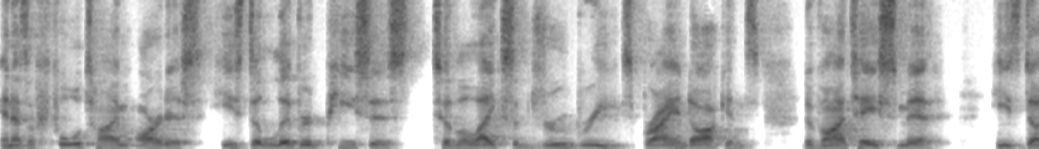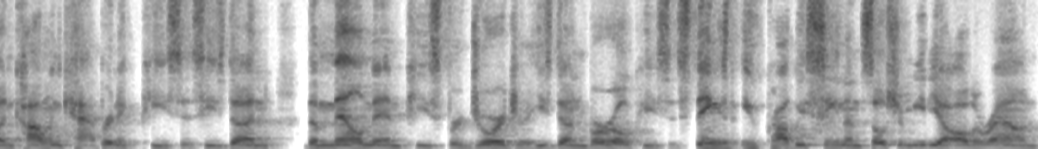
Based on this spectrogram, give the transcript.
And as a full time artist, he's delivered pieces to the likes of Drew Brees, Brian Dawkins, DeVonta Smith. He's done Colin Kaepernick pieces. He's done the mailman piece for Georgia. He's done Burrow pieces, things that you've probably seen on social media all around.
